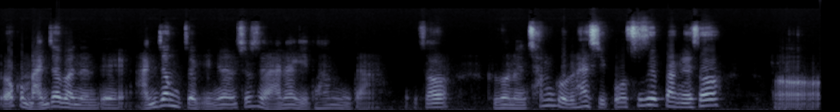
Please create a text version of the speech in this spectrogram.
조금 만져봤는데 안정적이면 수술 안 하기도 합니다. 그래서 그거는 참고를 하시고 수술방에서 어,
